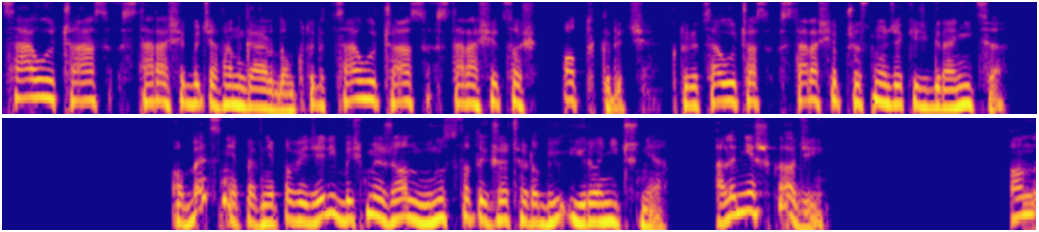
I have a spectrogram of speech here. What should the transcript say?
cały czas stara się być awangardą, który cały czas stara się coś odkryć, który cały czas stara się przesunąć jakieś granice. Obecnie pewnie powiedzielibyśmy, że on mnóstwo tych rzeczy robił ironicznie, ale nie szkodzi on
